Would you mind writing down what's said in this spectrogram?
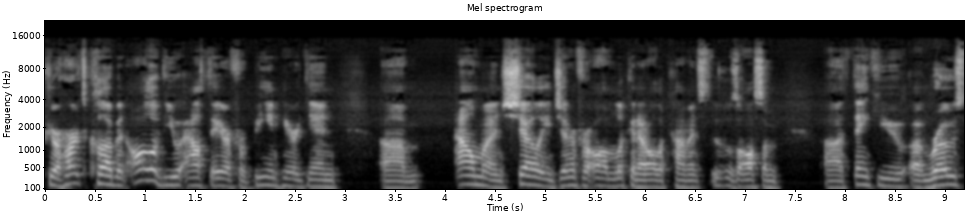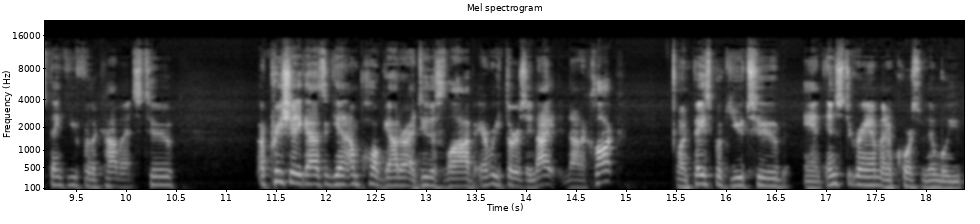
Pure Hearts Club, and all of you out there for being here again. Um, Alma and Shelly, Jennifer. Oh, I'm looking at all the comments. This was awesome. Uh, thank you, um, Rose. Thank you for the comments too. Appreciate it, guys. Again, I'm Paul Gowder. I do this live every Thursday night at nine o'clock on Facebook, YouTube, and Instagram. And of course, then we,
